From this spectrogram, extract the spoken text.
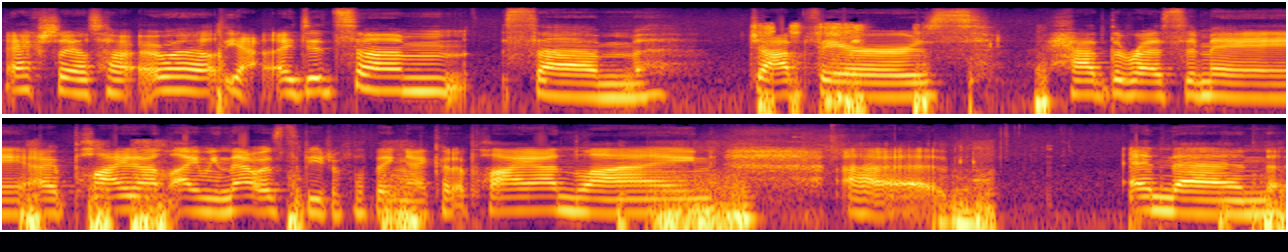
actually, I'll talk. Well, yeah, I did some some job fairs. Had the resume. I applied on. I mean, that was the beautiful thing. I could apply online, uh, and then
